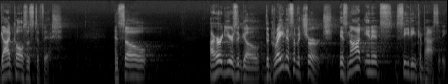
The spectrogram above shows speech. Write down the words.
God calls us to fish. And so I heard years ago the greatness of a church is not in its seating capacity.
